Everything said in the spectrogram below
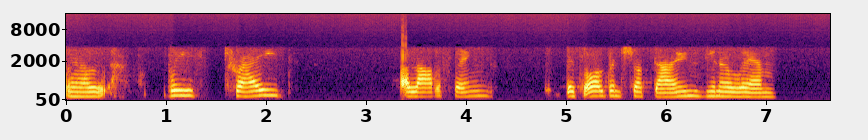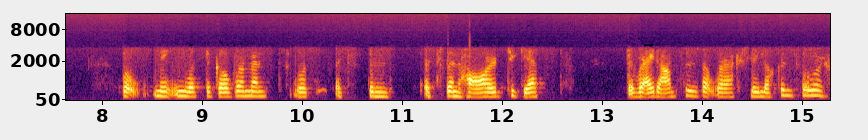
well, we've tried a lot of things. It's all been shut down, you know. Um, but meeting with the government was it's been it's been hard to get the right answers that we're actually looking for.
